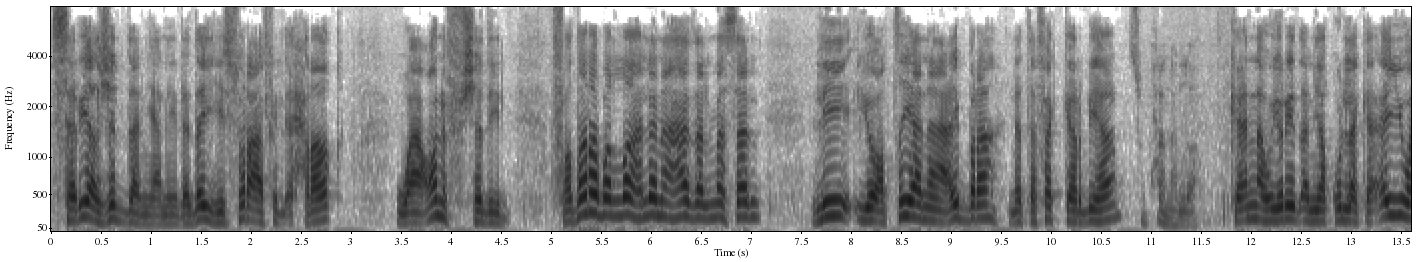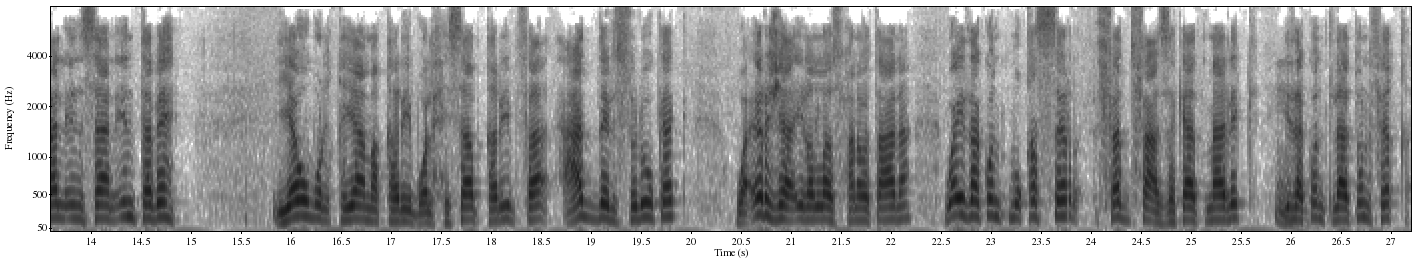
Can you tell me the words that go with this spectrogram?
سريع جدا يعني لديه سرعة في الإحراق وعنف شديد. فضرب الله لنا هذا المثل ليعطينا عبرة نتفكر بها. سبحان الله كأنه يريد أن يقول لك أيها الإنسان انتبه يوم القيامة قريب والحساب قريب فعدل سلوكك وارجع إلى الله سبحانه وتعالى. وإذا كنت مقصر فادفع زكاة مالك. إذا كنت لا تنفق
